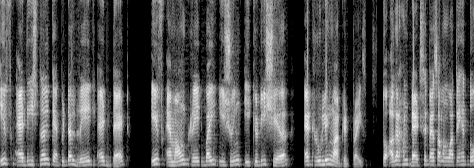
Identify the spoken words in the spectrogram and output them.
If additional capital raised at debt, if amount raised by issuing equity share at ruling market price. तो अगर हम डेट से पैसा मंगवाते हैं तो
